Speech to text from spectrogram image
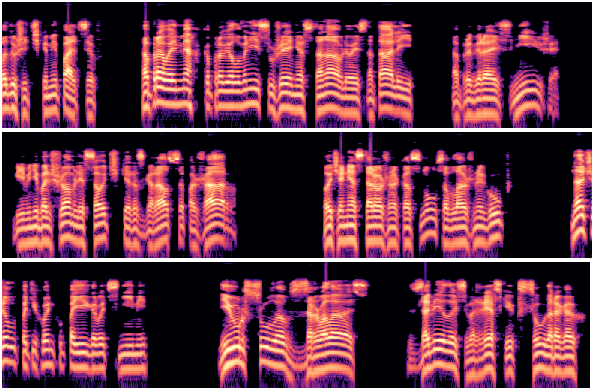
подушечками пальцев, а правой мягко провел вниз, уже не останавливаясь на талии, а пробираясь ниже, где в небольшом лесочке разгорался пожар. Очень осторожно коснулся влажных губ, начал потихоньку поигрывать с ними, и Урсула взорвалась, забилась в резких судорогах,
